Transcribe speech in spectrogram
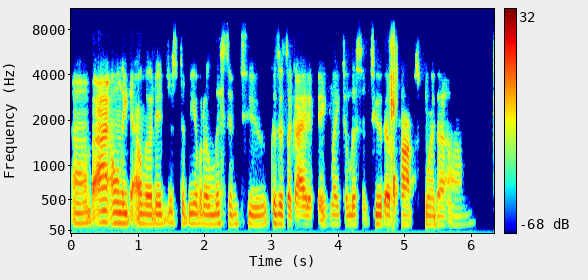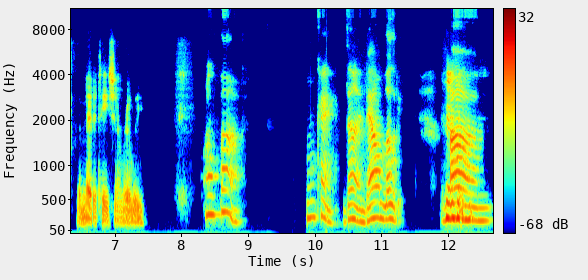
Um, but I only downloaded just to be able to listen to because it's a guided thing, like to listen to the prompts for the um the meditation. Really. Oh wow. Okay, done. Downloaded. Um,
